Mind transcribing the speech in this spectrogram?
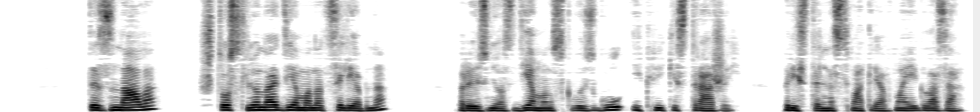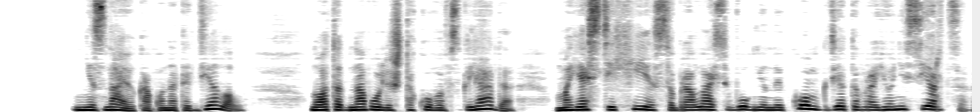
— Ты знала, что слюна демона целебна? — произнес демон сквозь гул и крики стражей, пристально смотря в мои глаза. Не знаю, как он это делал, но от одного лишь такого взгляда моя стихия собралась в огненный ком где-то в районе сердца.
